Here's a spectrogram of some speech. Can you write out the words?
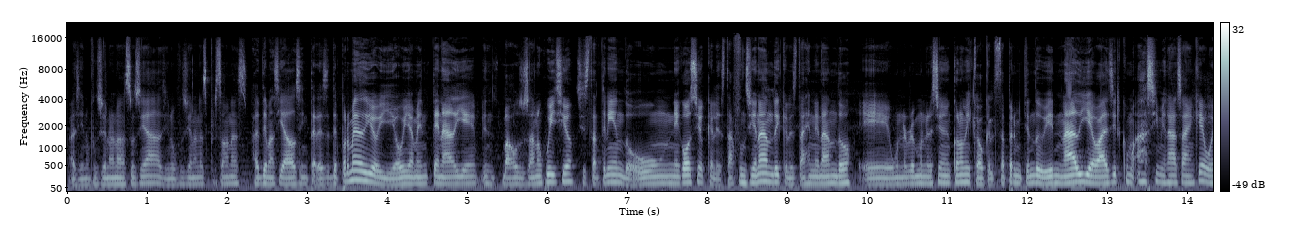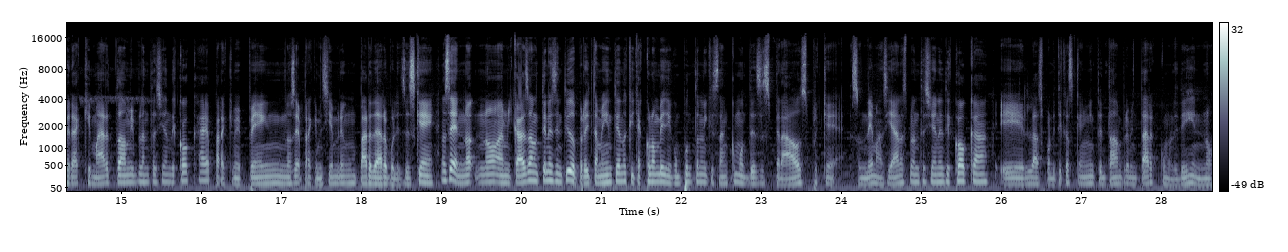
Así no funciona la sociedad, así no funcionan las personas. Hay demasiados intereses de por medio y obviamente nadie, bajo su sano juicio, si está teniendo un negocio que le está funcionando y que le está generando eh, una remuneración económica o que le está permitiendo vivir, nadie va a decir como, ah, sí, mira, ¿saben qué? Voy a quemar toda mi plantación de coca para que me peguen, no sé, para que me siembren un par de árboles. Es que, no sé, no, no, a mi cabeza no tiene sentido, pero también entiendo que ya Colombia llegó a un punto en el que están como desesperados porque son demasiadas plantaciones de coca. Eh, las políticas que han intentado implementar, como les dije, no,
